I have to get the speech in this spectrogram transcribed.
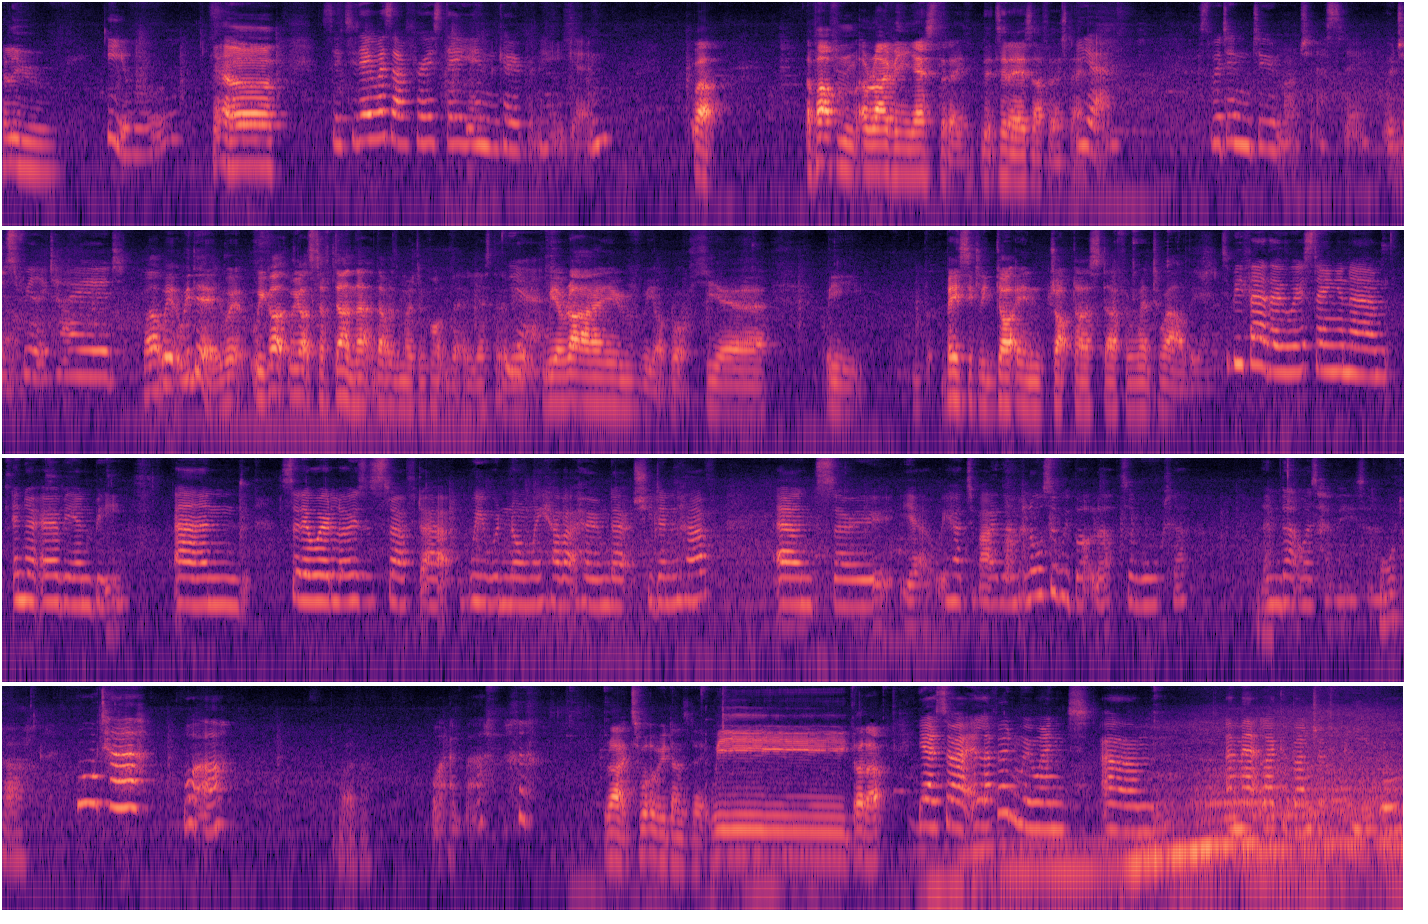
Hello. Hello. Hello. So today was our first day in Copenhagen. Well, apart from arriving yesterday, today is our first day. Yeah. Because we didn't do much yesterday. We're just really tired. Well, we, we did. We, we got we got stuff done. That that was the most important bit of yesterday. We- Yeah. We, arrived. We got brought here. We basically got in, dropped our stuff, and went to Aldi. To be fair though, we're staying in um in an Airbnb, and so there were loads of stuff that we would normally have at home that she didn't have, and so yeah, we had to buy them, and also we bought lots of water, and that was heavy. So Water. water, water, Whatever. whatever. Right. So what have we done today? We got up. Yeah, so at 11 we went, um, I met like a bunch of people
